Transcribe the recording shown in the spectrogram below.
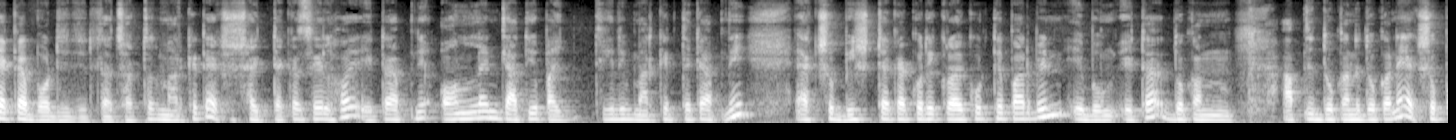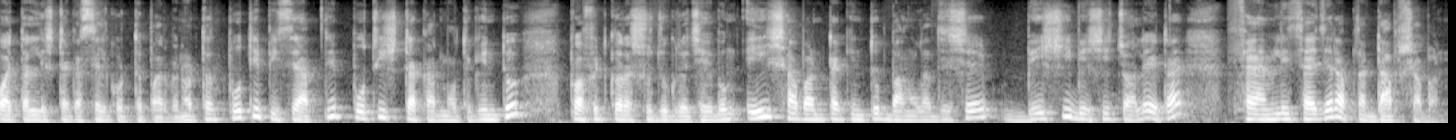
টাকা বডি রেট আছে অর্থাৎ মার্কেটে একশো ষাট টাকা সেল হয়। এটা আপনি অনলাইন জাতীয় পাইকারি মার্কেট থেকে আপনি একশো বিশ টাকা করে ক্রয় করতে পারবেন এবং এটা দোকান, আপনি দোকানে দোকানে একশো পঁয়তাল্লিশ টাকা সেল করতে পারবেন। অর্থাৎ প্রতি পিসে আপনি পঁচিশ টাকার মতো কিন্তু প্রফিট করার সুযোগ রয়েছে এবং এই সাবানটা কিন্তু বাংলাদেশে বেশি বেশি চলে। এটা ফ্যামিলি সাইজের আপনার ডাব সাবান।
